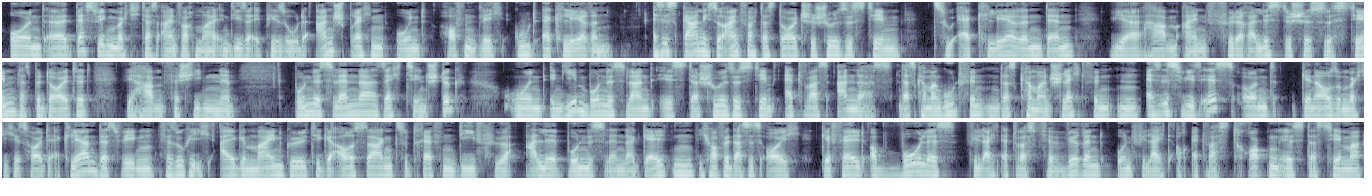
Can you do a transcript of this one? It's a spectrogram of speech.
und äh, deswegen möchte ich das einfach mal in dieser Episode ansprechen und hoffentlich gut erklären. Es ist gar nicht so einfach, das deutsche Schulsystem zu erklären, denn wir haben ein föderalistisches System. Das bedeutet, wir haben verschiedene Bundesländer, 16 Stück, und in jedem Bundesland ist das Schulsystem etwas anders. Das kann man gut finden, das kann man schlecht finden. Es ist, wie es ist und genauso möchte ich es heute erklären. Deswegen versuche ich allgemeingültige Aussagen zu treffen, die für alle Bundesländer gelten. Ich hoffe, dass es euch gefällt, obwohl es vielleicht etwas verwirrend und vielleicht auch etwas trocken ist, das Thema.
